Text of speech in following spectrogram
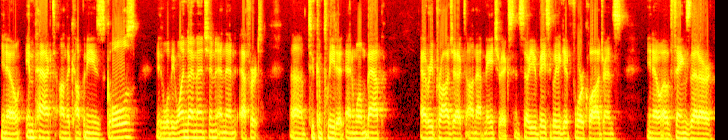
you know, impact on the company's goals. It will be one dimension, and then effort um, to complete it, and we'll map every project on that matrix. And so you basically get four quadrants, you know, of things that are,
